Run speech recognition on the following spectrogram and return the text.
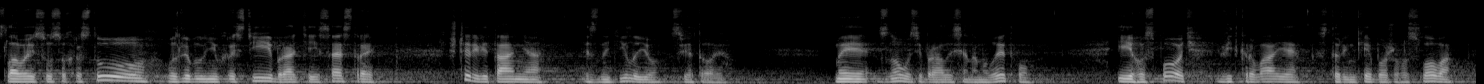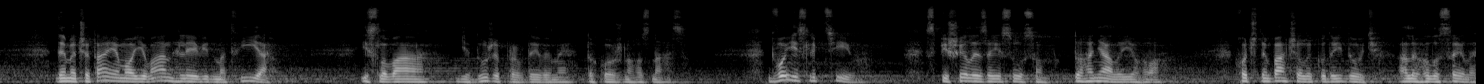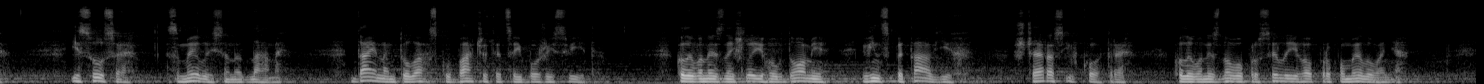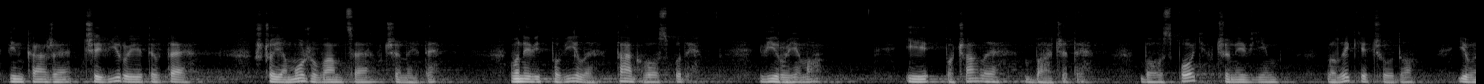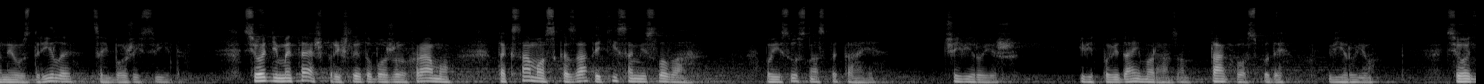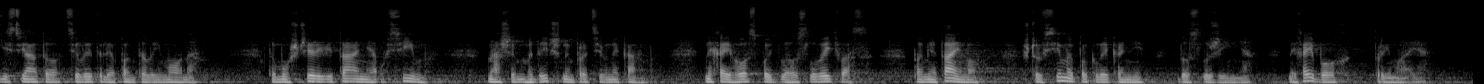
Слава Ісусу Христу, возлюблені в Христі, браті і сестри, щирі вітання з неділею святою. Ми знову зібралися на молитву, і Господь відкриває сторінки Божого Слова, де ми читаємо Євангеліє від Матвія, і слова є дуже правдивими до кожного з нас. Двоє сліпців спішили за Ісусом, доганяли Його, хоч не бачили, куди йдуть, але голосили. Ісусе, змилуйся над нами, дай нам ту ласку бачити цей Божий світ. Коли вони знайшли його в домі, Він спитав їх ще раз і вкотре, коли вони знову просили Його про помилування. Він каже: чи віруєте в те, що я можу вам це вчинити? Вони відповіли: Так, Господи, віруємо. І почали бачити, бо Господь вчинив їм велике чудо і вони уздріли цей Божий світ. Сьогодні ми теж прийшли до Божого храму так само сказати ті самі слова, бо Ісус нас питає, чи віруєш? І відповідаємо разом: Так, Господи, вірую. Сьогодні свято цілителя Пантелеймона, тому щирі вітання усім нашим медичним працівникам. Нехай Господь благословить вас. Пам'ятаймо, що всі ми покликані до служіння. Нехай Бог приймає.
